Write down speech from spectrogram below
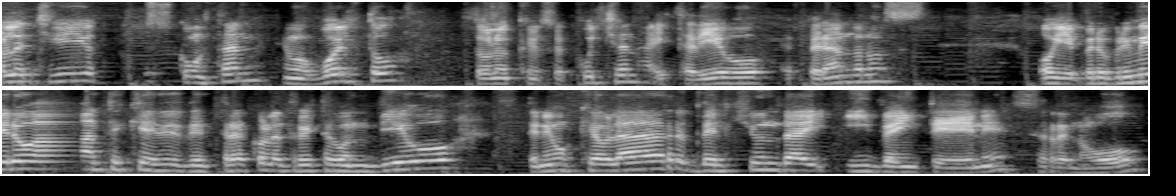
Hola chiquillos, ¿cómo están? Hemos vuelto, todos los que nos escuchan, ahí está Diego esperándonos. Oye, pero primero, antes que de entrar con la entrevista con Diego, tenemos que hablar del Hyundai i20N, se renovó,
